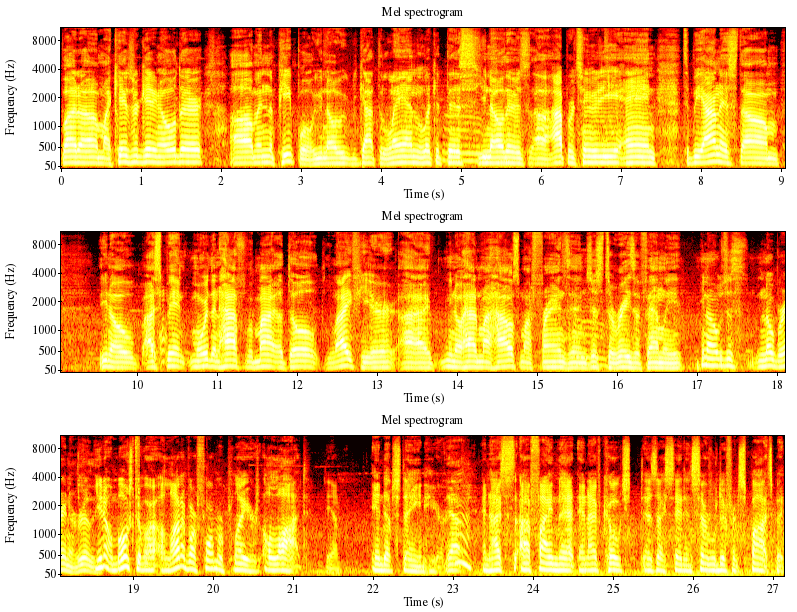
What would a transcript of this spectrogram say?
But uh, my kids were getting older, um, and the people. You know, you got the land. Look at this. You know, there's uh, opportunity, and to be honest. Um, you know, I spent more than half of my adult life here. I, you know, had my house, my friends, and just to raise a family, you know, it was just no brainer, really. You know, most of our, a lot of our former players, a lot, Yeah. end up staying here. Yeah. Hmm. And I, I find that, and I've coached, as I said, in several different spots, but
